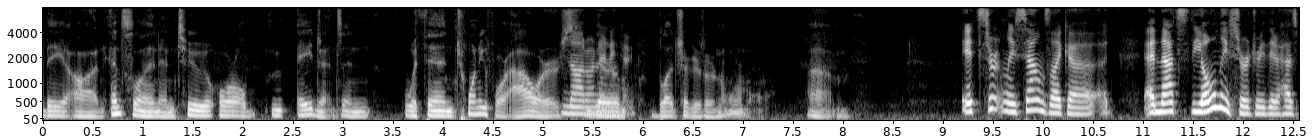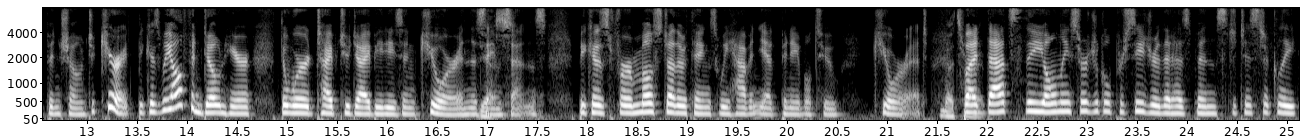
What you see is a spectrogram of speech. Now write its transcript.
be on insulin and two oral agents, and within 24 hours, Not on their anything. blood sugars are normal. it certainly sounds like a, a- and that's the only surgery that has been shown to cure it because we often don't hear the word type 2 diabetes and cure in the same sentence because for most other things we haven't yet been able to cure it That's but right. that's the only surgical procedure that has been statistically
